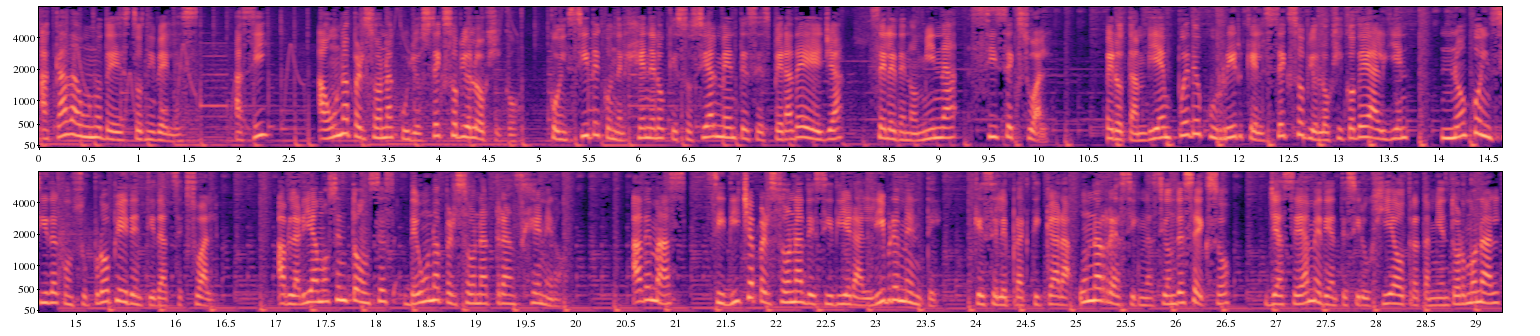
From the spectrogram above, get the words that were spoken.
a cada uno de estos niveles. Así, a una persona cuyo sexo biológico coincide con el género que socialmente se espera de ella, se le denomina cisexual. Pero también puede ocurrir que el sexo biológico de alguien no coincida con su propia identidad sexual. Hablaríamos entonces de una persona transgénero. Además, si dicha persona decidiera libremente que se le practicara una reasignación de sexo, ya sea mediante cirugía o tratamiento hormonal,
